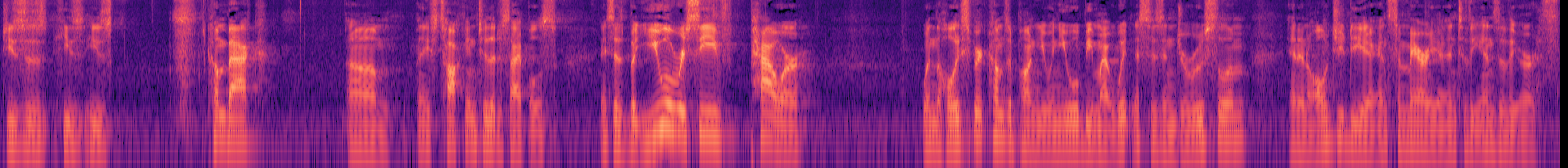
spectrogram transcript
Jesus, he's, he's come back um, and he's talking to the disciples. And he says, But you will receive power when the Holy Spirit comes upon you, and you will be my witnesses in Jerusalem and in all Judea and Samaria and to the ends of the earth.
